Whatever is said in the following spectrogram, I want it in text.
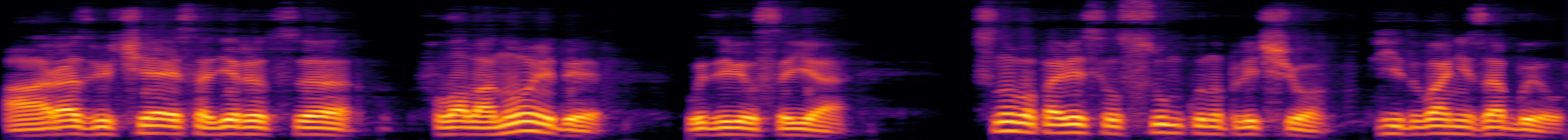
«А разве в чае содержатся флавоноиды?» – удивился я. Снова повесил сумку на плечо. Едва не забыл.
